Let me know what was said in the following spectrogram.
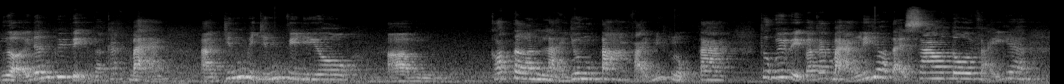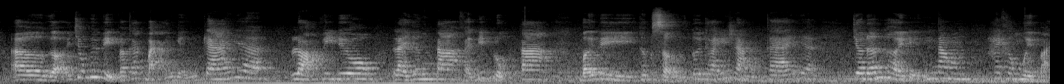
gửi đến quý vị và các bạn à, 99 video à, có tên là Dân ta phải biết luật ta. Thưa quý vị và các bạn, lý do tại sao tôi phải à, à, gửi cho quý vị và các bạn những cái à, loạt video là Dân ta phải biết luật ta bởi vì thực sự tôi thấy rằng cái à, cho đến thời điểm năm 2017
